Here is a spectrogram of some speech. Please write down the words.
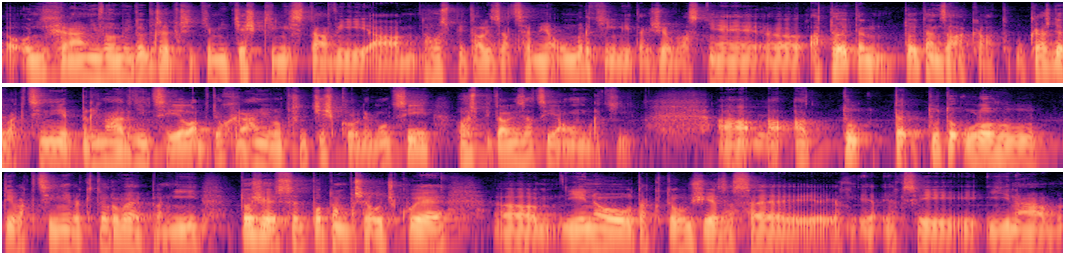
oni chrání velmi dobře před těmi těžkými stavy a hospitalizacemi a umrtí vakcíny. Takže vlastně, eh, a to je, ten, to je ten základ. U každé vakcíny je primární cíl, aby to chránilo před těžkou nemocí, hospitalizací a umrtí. A, a, a tu, te, tuto úlohu ty vakcíny vektorové plní. To, že se potom přeočkuje uh, jinou, tak to už je zase jak, jaksi jiná, uh,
